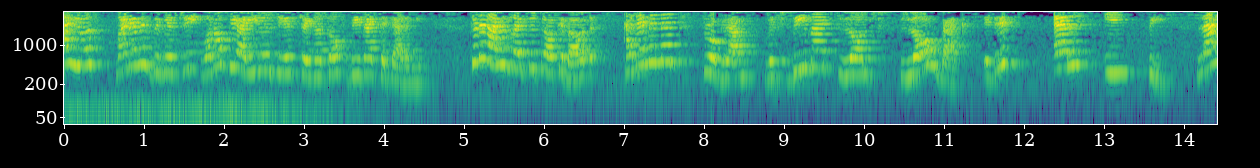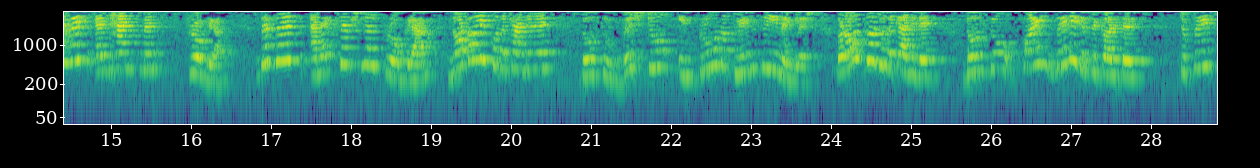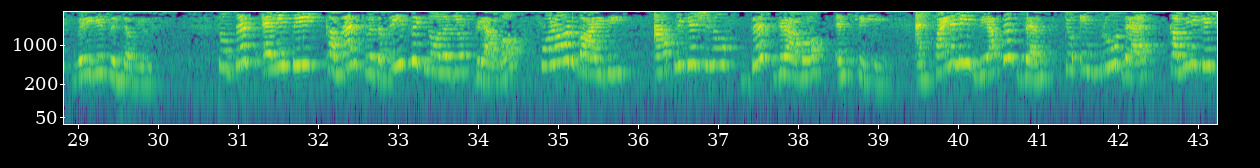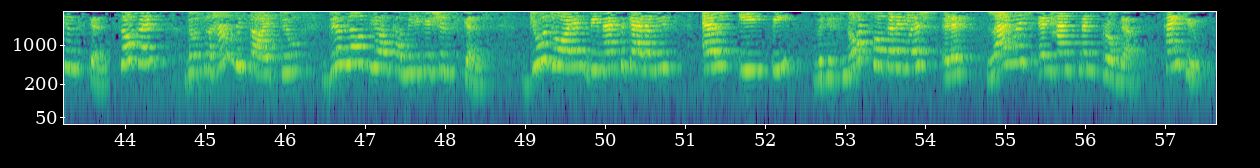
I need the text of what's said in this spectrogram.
Hi viewers, my name is Divyashree, one of the IELTS trainers of Bemax Academy. Today I would like to talk about an eminent program which Bemax launched long back. It is LEP, Language Enhancement Program. This is an exceptional program not only for the candidates, those who wish to improve the fluency in English, but also to the candidates, those who find many difficulties to face various interviews. So this LEP commences with the basic knowledge of grammar followed by the application of this grammar in speaking. And finally, we assess them to improve their communication skills. So friends, those who have decided to develop your communication skills, do join Bemax Academy's LEP, which is not spoken English, it is Language Enhancement Program. Thank you.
